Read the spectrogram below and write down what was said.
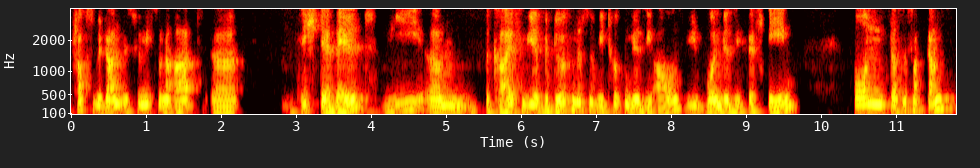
Jobs Vegan ist für mich so eine Art äh, Sicht der Welt. Wie ähm, begreifen wir Bedürfnisse? Wie drücken wir sie aus? Wie wollen wir sie verstehen? Und das ist was ganz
